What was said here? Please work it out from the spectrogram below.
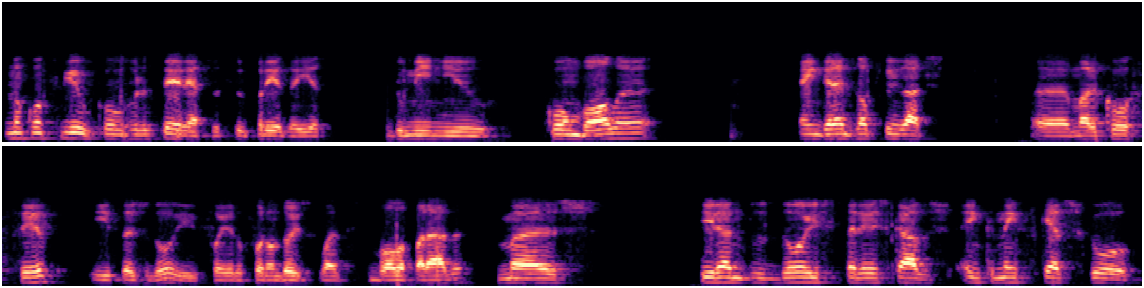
não conseguiu converter essa surpresa e esse domínio com bola em grandes oportunidades. Uh, marcou cedo e isso ajudou, e foi, foram dois lances de bola parada, mas tirando dois, três casos em que nem sequer chegou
